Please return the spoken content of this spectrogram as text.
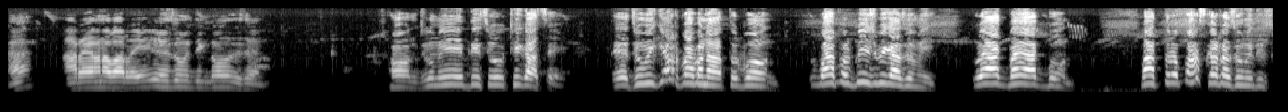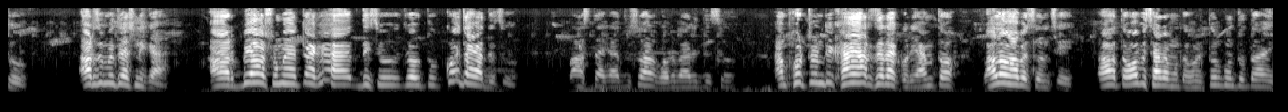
হ্যাঁ? আর এখন আবার এই জমির দিক নজর দিচ্ছেন জমি দিছু, ঠিক আছে। এ জমি কি আর পাবে না তোর বোন? তোর বাপের বিশ বিঘা জমি, তুই এক ভাই, এক বোন। মাত্র পাঁচ কাঠা জমি দিছু। আর জমি দেশ নিকা আর বিয়ার সময় টাকা দিছু, যৌতুক, কয় টাকা দিছু? পাঁচ টাকা দিছু, আর ঘর বাড়ি দিছু। আমি ফোর টোয়েন্টি খাই আর জেরা করি, আমি তো ভালোভাবে চলছি। তাও তো অফিসারের মতো করি তোর মতো তো এই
